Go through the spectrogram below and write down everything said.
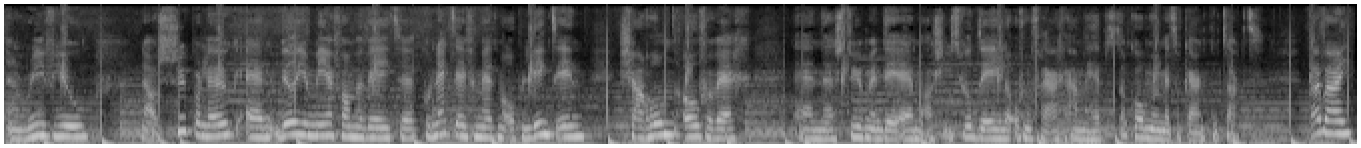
een review. Nou, superleuk. En wil je meer van me weten? Connect even met me op LinkedIn, Sharon Overweg. En uh, stuur me een DM als je iets wilt delen of een vraag aan me hebt. Dan komen we met elkaar in contact. Bye bye.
